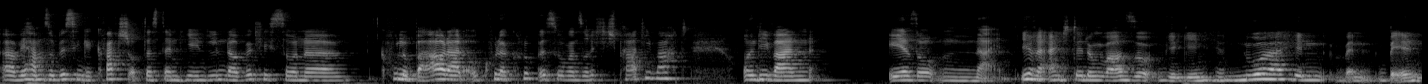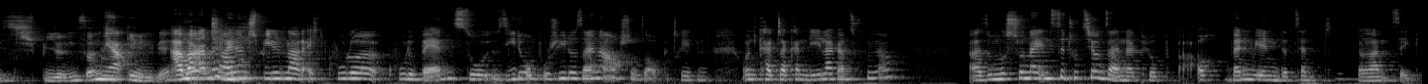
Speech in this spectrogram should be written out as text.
äh, wir haben so ein bisschen gequatscht, ob das denn hier in Lindau wirklich so eine coole Bar oder halt ein cooler Club ist, wo man so richtig Party macht. Und die waren eher so, nein. Ihre Einstellung war so, wir gehen hier nur hin, wenn Bands spielen, sonst Ja. gehen wir. Aber hier anscheinend spielen da echt coole, coole Bands. So Sido und Bushido seien da auch schon so aufgetreten. Und Katja Candela ganz früher. Also muss schon eine Institution sein, der Club. Auch wenn wir ihn dezent ranzig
